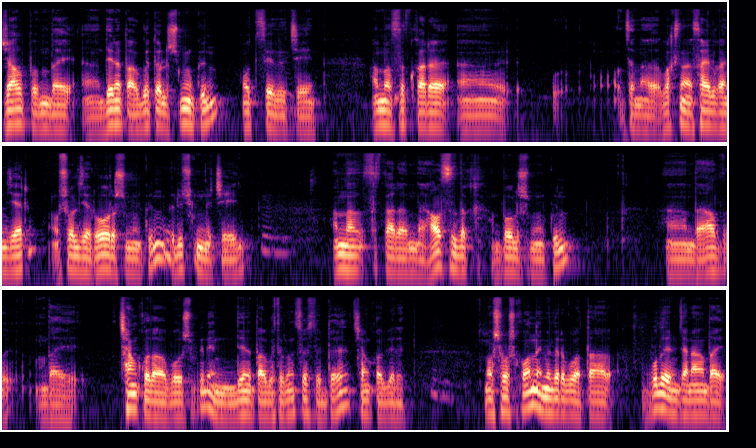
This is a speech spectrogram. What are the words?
жалпы мындай дене табы көтөрүлүшү мүмкүн отуз сегизге чейин андан сырткары жана вакцина сайылган жер ошол жер оорушу мүмкүн бир үч күнгө чейин андан сырткары мындай алсыздык болушу мүмкүн анда мындай чаңкоо дагы болушу мүмкүн эми дене табы көтөргөн сөзсүз түрдө чаңкоо берет ошошкон эмелер болот бул эми жанагындай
